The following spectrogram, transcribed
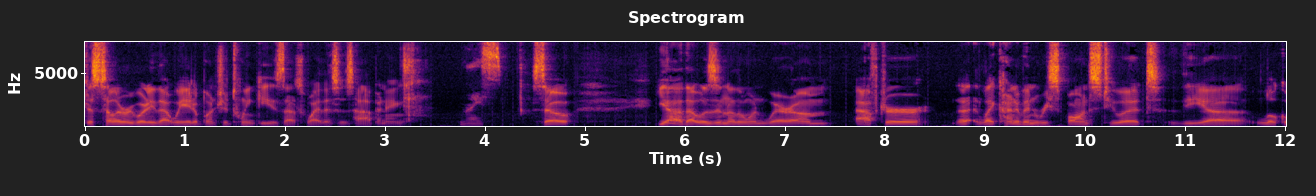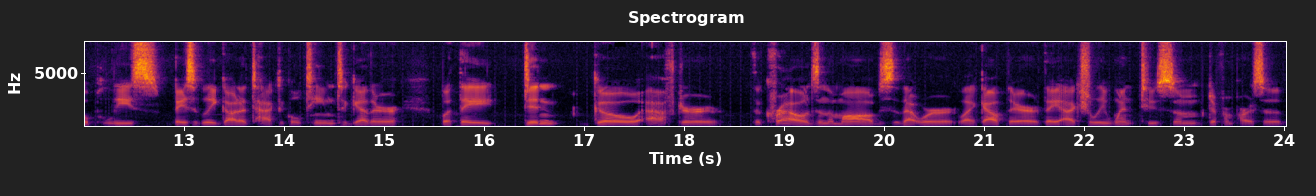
just tell everybody that we ate a bunch of Twinkies. That's why this is happening. Nice. So, yeah, that was another one where um, after, uh, like, kind of in response to it, the uh, local police basically got a tactical team together, but they didn't go after the crowds and the mobs that were like out there. They actually went to some different parts of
